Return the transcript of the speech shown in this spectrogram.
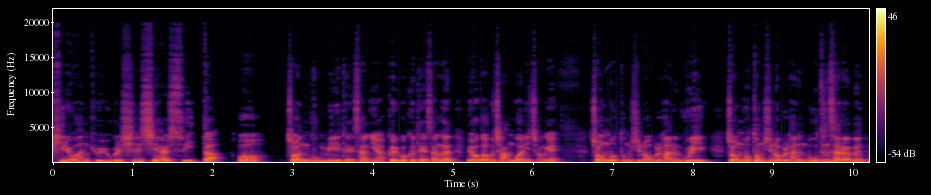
필요한 교육을 실시할 수 있다. 어, 전 국민이 대상이야. 그리고 그 대상은 여가부 장관이 정해. 정보통신업을 하는 우리, 정보통신업을 하는 모든 사람은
